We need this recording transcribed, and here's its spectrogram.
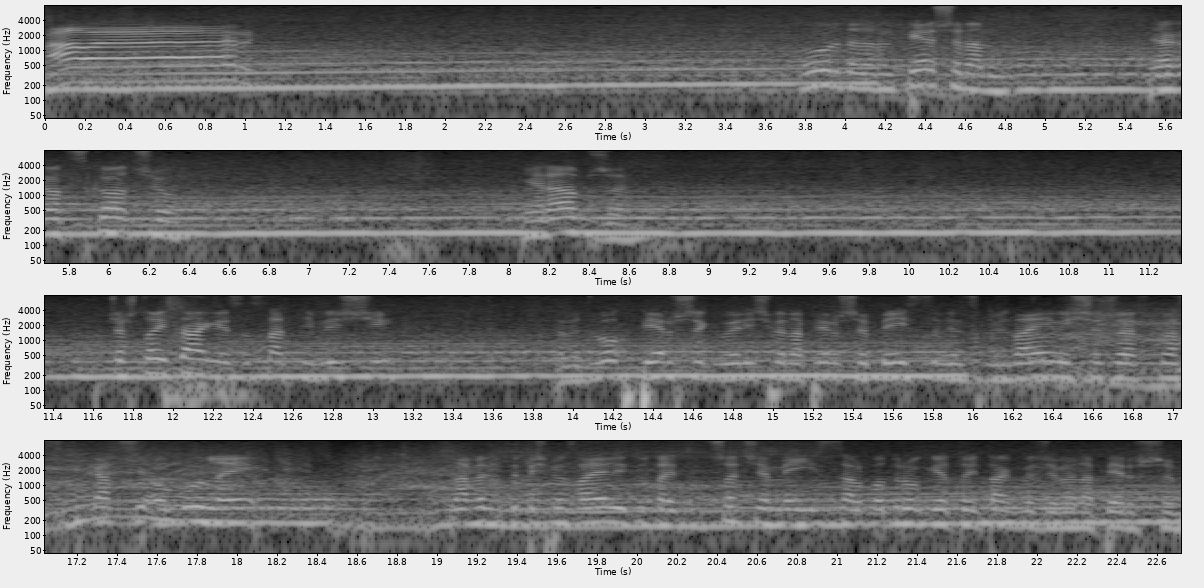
Power! Kurde, ten pierwszy nam jak odskoczył. Niedobrze. Chociaż to i tak jest ostatni wyścig. W dwóch pierwszych byliśmy na pierwszym miejscu, więc wydaje mi się, że w klasyfikacji ogólnej, nawet gdybyśmy zajęli tutaj trzecie miejsce albo drugie, to i tak będziemy na pierwszym.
